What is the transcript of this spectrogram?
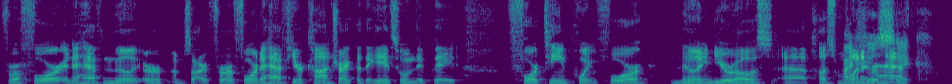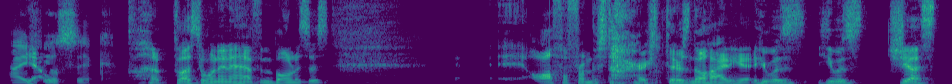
for a four and a half million, or I'm sorry, for a four and a half year contract that they gave to him, they paid 14.4 million euros uh, plus one and a half. Sick. I yeah, feel sick. Plus one and a half in bonuses awful from the start. There's no hiding it. He was he was just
